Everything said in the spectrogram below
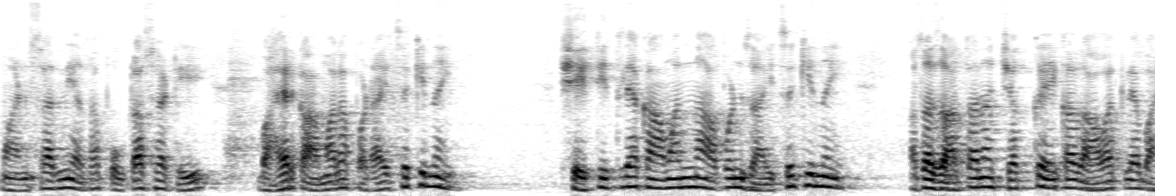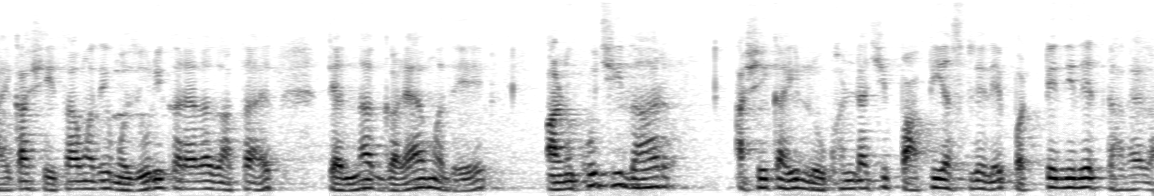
माणसांनी आता पोटासाठी बाहेर कामाला पडायचं की नाही? शेतीतल्या कामांना आपण जायचं की नाही? आता जाताना चक्क एका गावातल्या बायका शेतामध्ये मजुरी करायला जात आहेत. त्यांना गळ्यामध्ये अणकुचीदार अशी काही लोखंडाची पाती असलेले पट्टे दिलेत घालायला.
